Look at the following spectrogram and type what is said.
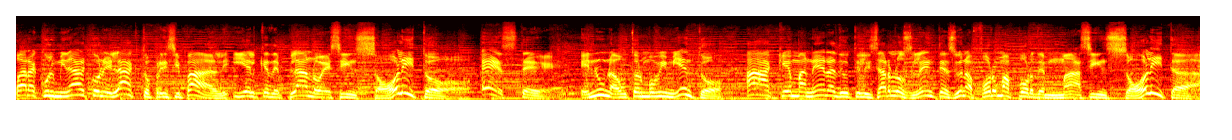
para culminar con el acto principal y el que de plano es insólito. Este, en un auto en movimiento. Ah, qué manera de utilizar los lentes de una forma por demás insólita.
